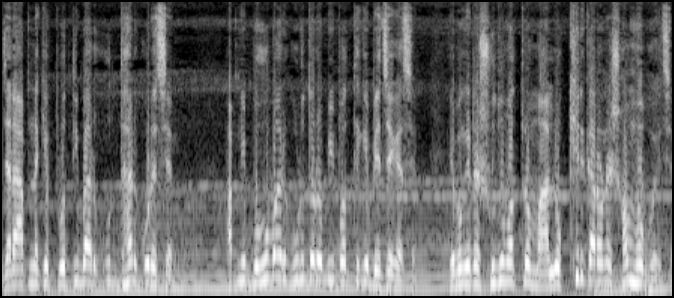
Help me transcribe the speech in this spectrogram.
যারা আপনাকে প্রতিবার উদ্ধার করেছেন। আপনি বহুবার গুরুতর বিপদ থেকে বেঁচে গেছেন এবং এটা শুধুমাত্র মা লক্ষ্মীর কারণে সম্ভব হয়েছে।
